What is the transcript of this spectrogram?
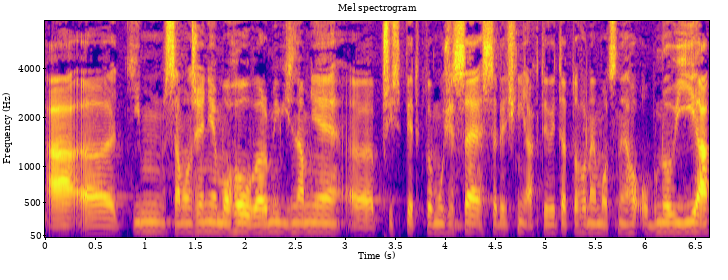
A eh, tím samozřejmě mohou velmi významně přispět k tomu, že se srdeční aktivita toho nemocného obnoví a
